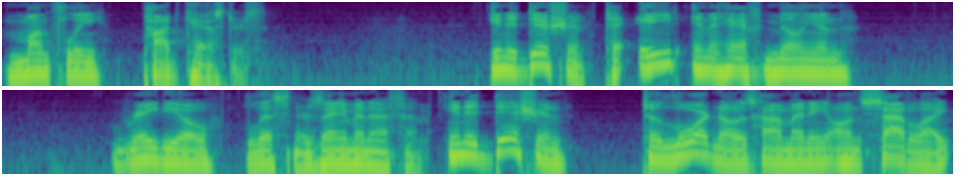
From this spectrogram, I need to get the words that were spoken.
monthly podcasters. In addition to 8.5 million radio listeners, AM and FM. In addition to Lord knows how many on satellite.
